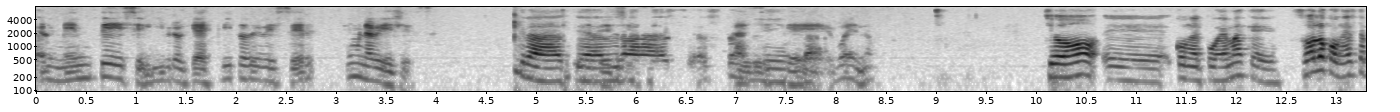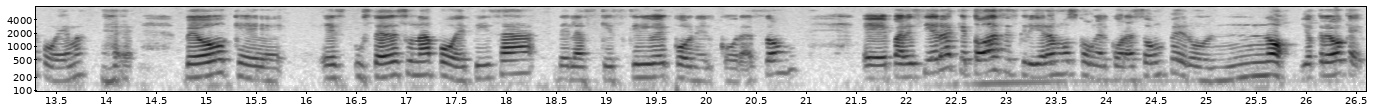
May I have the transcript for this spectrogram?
realmente ese libro que ha escrito debe ser una belleza. Gracias, gracias. Así que, bueno. Yo, eh, con el poema que, solo con este poema, veo que es, usted es una poetisa de las que escribe con el corazón. Eh, pareciera que todas escribiéramos con el corazón, pero no. Yo creo que,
